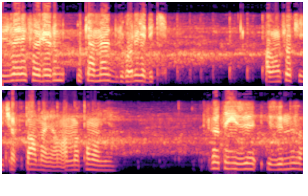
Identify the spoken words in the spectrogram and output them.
Üzülerek söylüyorum mükemmel bir gol yedik. Balon çok iyi çaktı ama ya anlatamam ya. Zaten izi, izlediniz.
